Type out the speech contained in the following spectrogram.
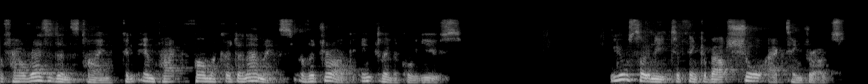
of how residence time can impact pharmacodynamics of a drug in clinical use. We also need to think about short-acting drugs.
